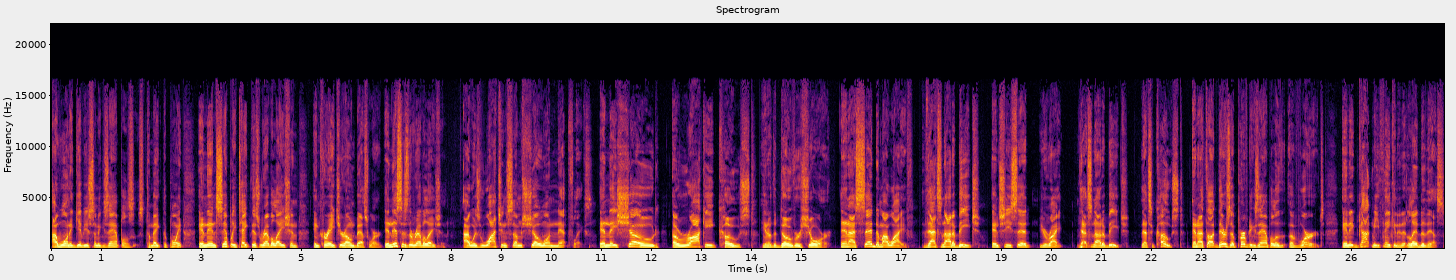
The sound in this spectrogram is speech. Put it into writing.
I want to give you some examples to make the point, and then simply take this revelation and create your own best word. And this is the revelation. I was watching some show on Netflix, and they showed a rocky coast, you know, the Dover shore. And I said to my wife, That's not a beach. And she said, You're right. That's not a beach. That's a coast. And I thought, there's a perfect example of, of words. And it got me thinking, and it led to this.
